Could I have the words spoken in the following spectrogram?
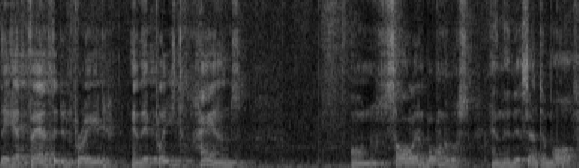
they had fasted and prayed, and they placed hands on Saul and Barnabas, and then they sent them off.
